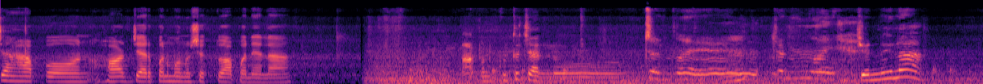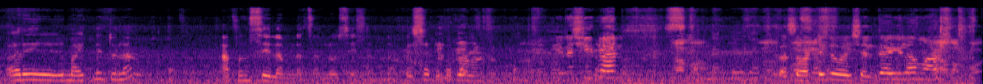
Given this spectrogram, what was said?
चहा पण हॉट जार पण म्हणू शकतो आपण याला. आपण कुठं चाललो? चेन्नईला? अरे माहीत नाही तुला? आपण सेलमला चाललो सेलमला. कशासाठी? कसं वाटते का वैशाली?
